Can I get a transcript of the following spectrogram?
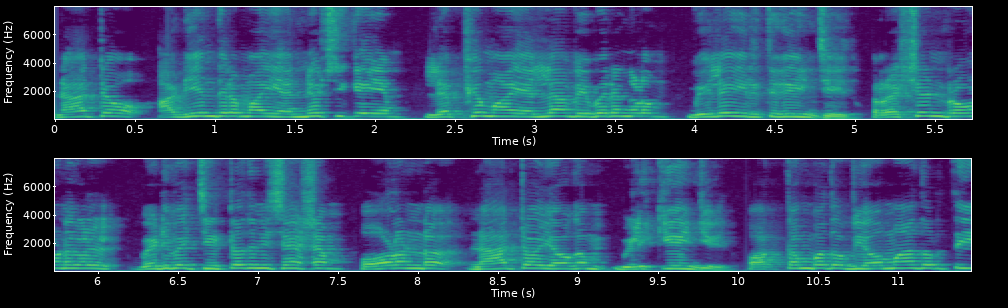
നാറ്റോ അടിയന്തരമായി അന്വേഷിക്കുകയും ലഭ്യമായ എല്ലാ വിവരങ്ങളും വിലയിരുത്തുകയും ചെയ്തു. റഷ്യൻ ഡ്രോണുകൾ വെടിവെച്ചിട്ടതിനു ശേഷം പോളണ്ട് നാറ്റോ യോഗം വിളിക്കുകയും ചെയ്തു. പത്തൊമ്പത് വ്യോമാതിർത്തി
